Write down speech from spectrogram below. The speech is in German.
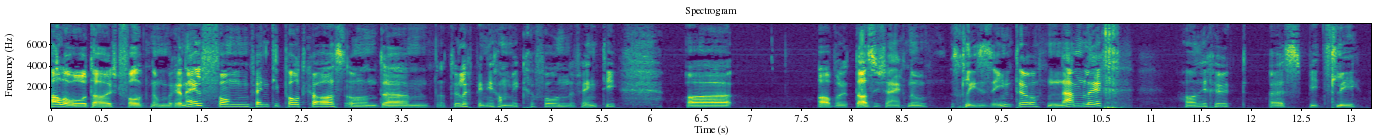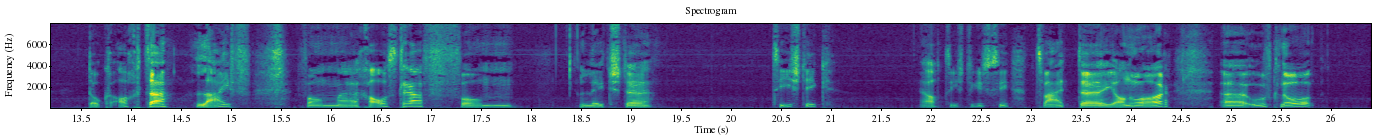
Hallo, da ist Folge Nummer 11 vom Fenty Podcast und ähm, natürlich bin ich am Mikrofon, Fenty. Äh, aber das ist eigentlich nur ein kleines Intro. Nämlich habe ich heute ein bisschen Doc 18 live vom äh, Chaos-Treff vom letzten Dienstag. Ja, Dienstag war es, 2. Januar, äh, aufgenommen.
